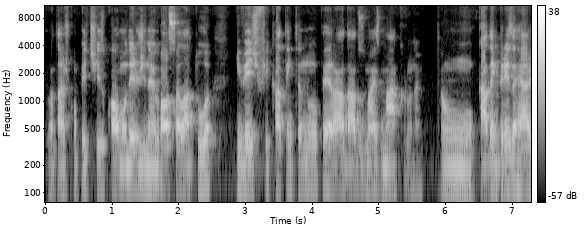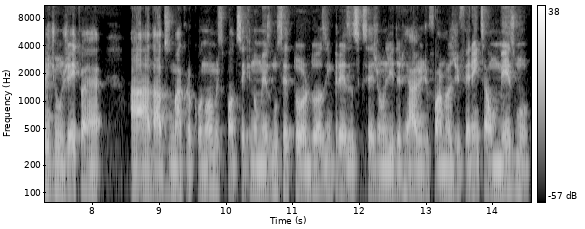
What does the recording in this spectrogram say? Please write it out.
vantagens competitivas, qual o modelo de negócio ela atua, em vez de ficar tentando operar dados mais macro, né? Então, cada empresa reage de um jeito a, a, a dados macroeconômicos. Pode ser que no mesmo setor, duas empresas que sejam líderes reagem de formas diferentes ao mesmo,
